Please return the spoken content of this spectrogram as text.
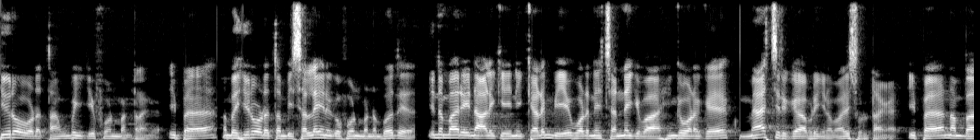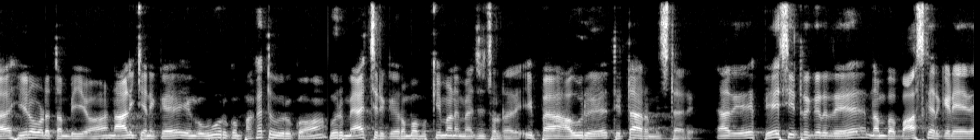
ஹீரோவோட தம்பிக்கு ஃபோன் பண்றாங்க. இப்போ நம்ம ஹீரோட தம்பி செல்லையனுக்கு ஃபோன் பண்ணும்போது இந்த மாதிரி நாளைக்கு நீ கிளம்பி உடனே சென்னைக்கு வா இங்கே உனக்கு மேட்ச் இருக்கு அப்படிங்கிற மாதிரி சொல்லிட்டாங்க. இப்போ நம்ம ஹீரோவோட தம்பியும் நாளைக்கு எனக்கு எங்கள் ஊருக்கும் பக்கத்து ஊருக்கும் ஒரு மேட்ச் இருக்கு. ரொம்ப முக்கியமான மேட்ச்னு சொல்கிறாரு இப்போ அவரு திட்ட ஆரம்பிச்சிட்டாரு. அது பேசிகிட்டு இருக்கிறது நம்ம பாஸ்கர் கிடையாது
